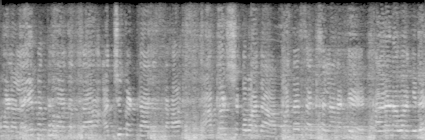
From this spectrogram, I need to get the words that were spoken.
ಬಹಳ ಲಯಬದ್ಧವಾದಂತಹ, ಅಚ್ಚುಕಟ್ಟಾದಂತಹ, ಆಕರ್ಷಕವಾದ ಪಥಸಂಚಲನಕ್ಕೆ ಕಾರಣವಾಗಿದೆ.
